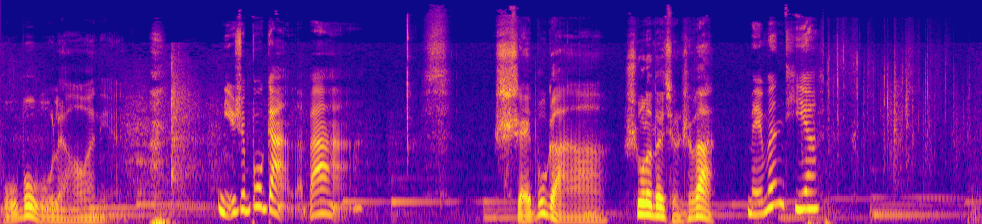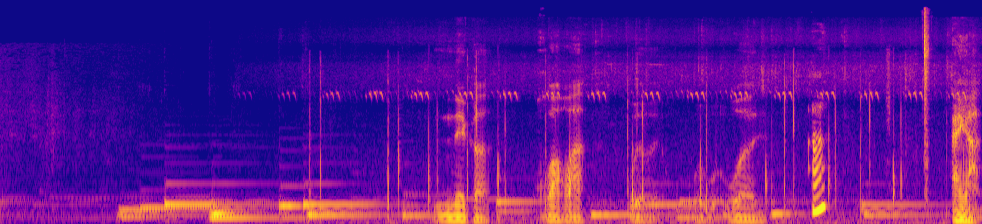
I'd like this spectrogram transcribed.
无不无聊啊你！你是不敢了吧？谁不敢啊？输了的请吃饭。没问题呀。那个，花花，我我我啊？哎呀，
